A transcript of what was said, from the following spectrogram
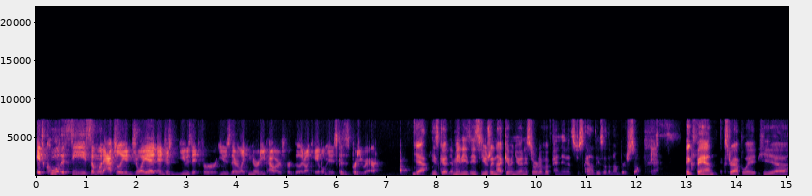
it's cool to see someone actually enjoy it and just use it for use their like nerdy powers for good on cable news because it's pretty rare. Yeah, he's good. I mean, he's, he's usually not giving you any sort of opinion. It's just kind of these are the numbers. So big fan. Extrapolate. He uh,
